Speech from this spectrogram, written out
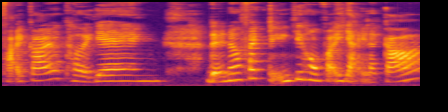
phải có thời gian để nó phát triển chứ không phải dạy là có.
